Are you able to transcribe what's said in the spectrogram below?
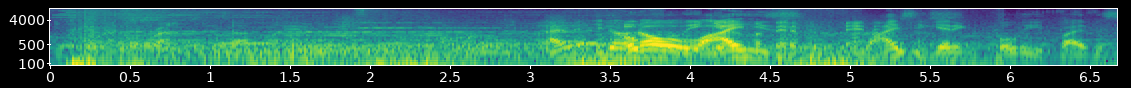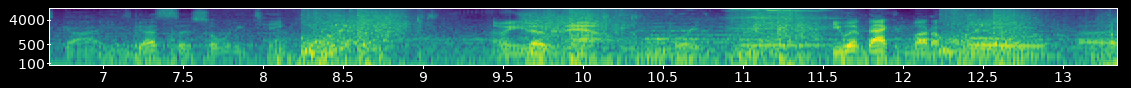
He's gonna run him to the top lane. And, I really don't know why give him a he's bit of an advantage. why is he getting bullied by this guy? He's got so, so many tanky items. I mean, he does now. He, he went back and bought a full uh,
